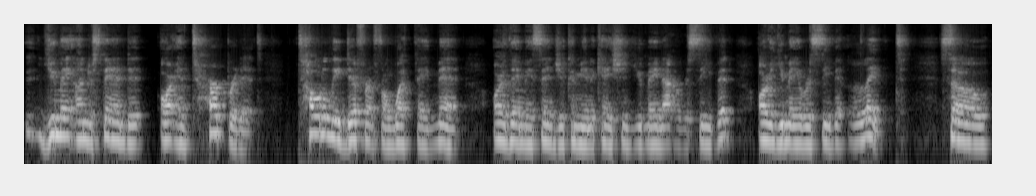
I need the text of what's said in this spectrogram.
you may understand it or interpret it totally different from what they meant, or they may send you communication, you may not receive it, or you may receive it late. So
